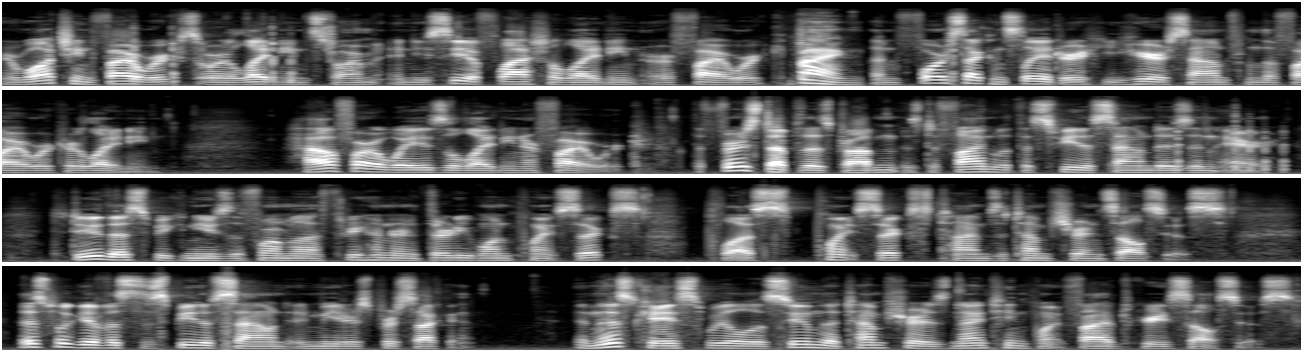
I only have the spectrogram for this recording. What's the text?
You're watching fireworks or a lightning storm and you see a flash of lightning or a firework, bang! Then four seconds later you hear a sound from the firework or lightning. How far away is the lightning or firework? The first step of this problem is to find what the speed of sound is in air. To do this we can use the formula 331.6 plus 0.6 times the temperature in Celsius. This will give us the speed of sound in meters per second. In this case, we will assume the temperature is 19.5 degrees Celsius.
